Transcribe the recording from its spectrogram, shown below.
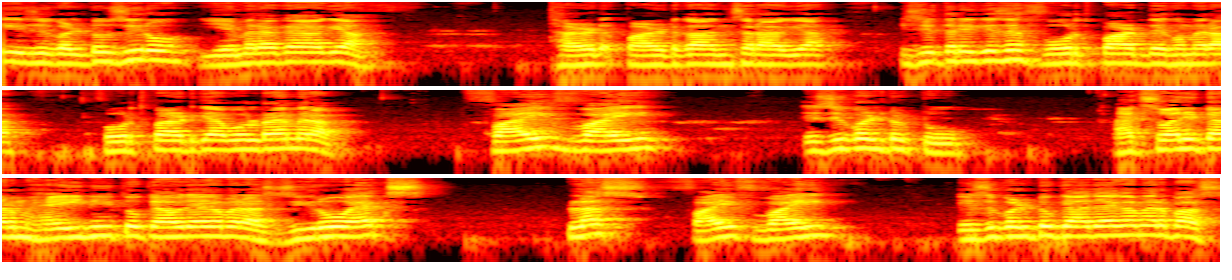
is equal to zero ये मेरा क्या आ गया? थर्ड पार्ट का आंसर आ गया। इसी तरीके से फोर्थ पार्ट देखो मेरा। फोर्थ पार्ट क्या बोल रहा है मेरा? Five y is equal to two x वाली टर्म है ही नहीं तो क्या हो जाएगा मेरा? Zero x plus five y is equal to क्या आ जाएगा मेरे पास?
